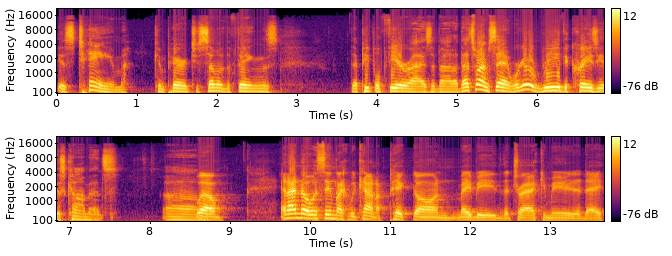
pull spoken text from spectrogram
is tame compared to some of the things that people theorize about it. That's what I'm saying. We're going to read the craziest comments. Um, well, and I know it seemed like we kind of picked on maybe the trad community today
